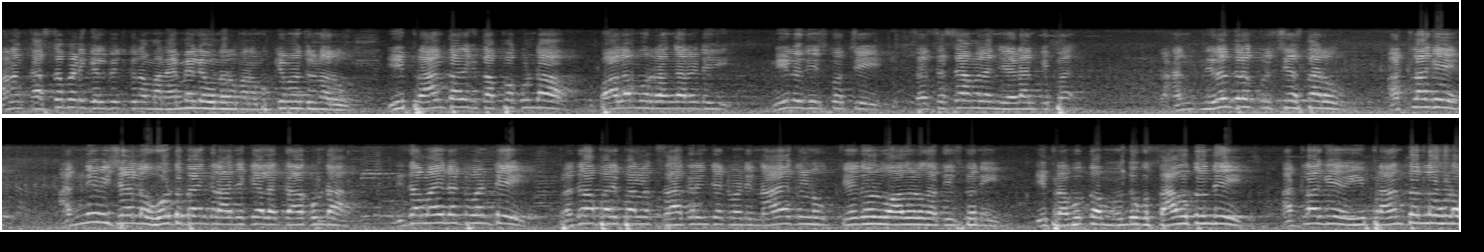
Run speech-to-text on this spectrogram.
మనం కష్టపడి గెలిపించుకున్న మన ఎమ్మెల్యే ఉన్నారు మన ముఖ్యమంత్రి ఉన్నారు. ఈ ప్రాంతానికి తప్పకుండా పాలమూరు రంగారెడ్డి నీళ్ళు తీసుకొచ్చి సస్యశ్యామలం చేయడానికి నిరంతరం కృషి చేస్తారు. అట్లాగే అన్ని విషయాల్లో ఓటు బ్యాంక్ రాజకీయాలకు కాకుండా నిజమైనటువంటి ప్రజా పరిపాలనకు సహకరించేటువంటి నాయకులను చేదోడు వాదోడుగా తీసుకొని ఈ ప్రభుత్వం ముందుకు సాగుతుంది. అట్లాగే ఈ ప్రాంతంలో కూడా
